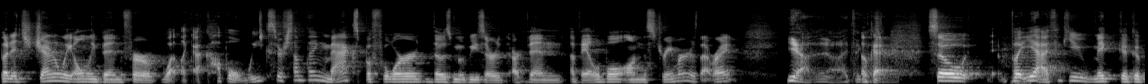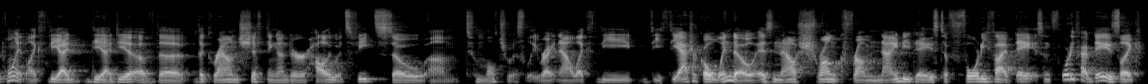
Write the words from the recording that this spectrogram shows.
but it's generally only been for what, like a couple weeks or something max before those movies are, are then available on the streamer. Is that right? Yeah, yeah, I think. Okay, right. so, but yeah, I think you make a good point. Like the the idea of the the ground shifting under Hollywood's feet so um, tumultuously right now. Like the the theatrical window is now shrunk from ninety days to forty five days, and forty five days like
